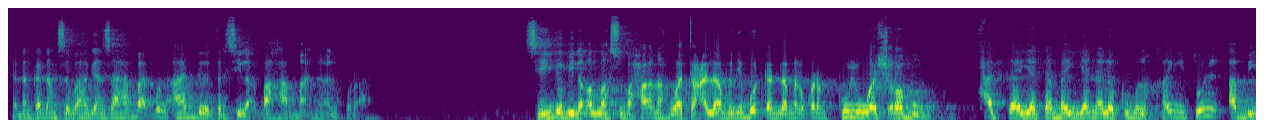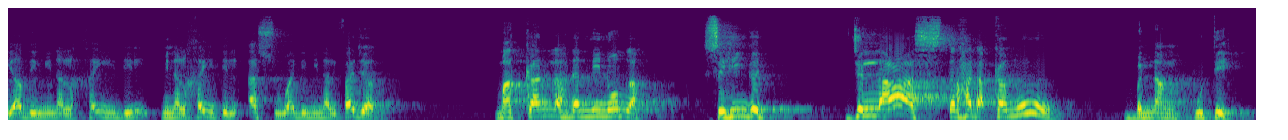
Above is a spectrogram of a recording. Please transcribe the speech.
Kadang-kadang sebahagian sahabat pun ada tersilap faham makna Al-Quran. Sehingga bila Allah Subhanahu wa taala menyebutkan dalam Al-Quran kulu washrabu hatta yatabayyana lakumul khaytul abyad minal khaydil minal khaytil aswad minal fajr. Makanlah dan minumlah sehingga jelas terhadap kamu benang putih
